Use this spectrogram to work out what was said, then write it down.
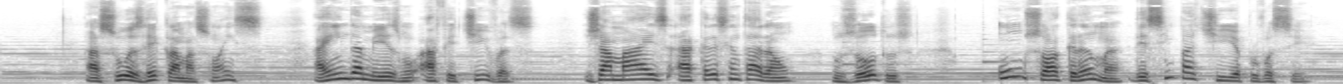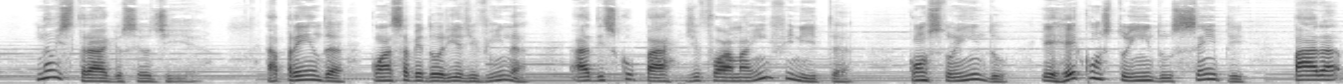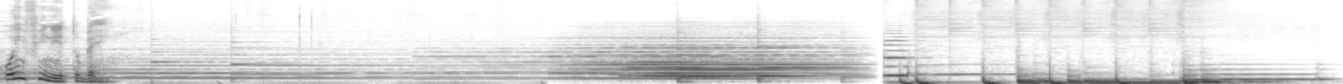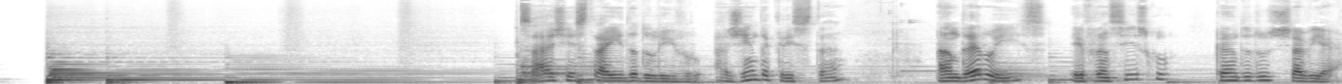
As suas reclamações, ainda mesmo afetivas, jamais acrescentarão nos outros um só grama de simpatia por você. Não estrague o seu dia. Aprenda com a sabedoria divina a desculpar de forma infinita, construindo e reconstruindo sempre para o infinito bem. Mensagem extraída do livro Agenda Cristã, André Luiz e Francisco Cândido Xavier.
